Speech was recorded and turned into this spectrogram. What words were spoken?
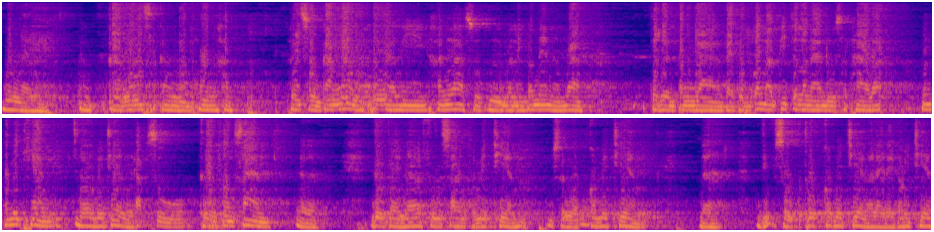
เมื่อไง กราบนมัสการหลวงพ่อนะครับเคยส่งการบ้านของคุณมาลีครั้งล่าสุดคุณมาลีก็แนะนำว่าเจริญปัญญา แต่ผมก็มาพิจารณาดูสภาวะมันก็ไม่เที่ยงเออไม่เที่ยงกลับสู่ความฟุ้งซ่านเออดูไปนะฟุ้งซ่านก็ไม่เที่ยง สงบก็ไม่เที่ยงนะสุขทุกข์ก็ไม่เที่ยงอะไรเลยก็ไม่เที่ยง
